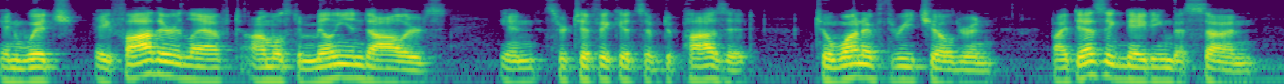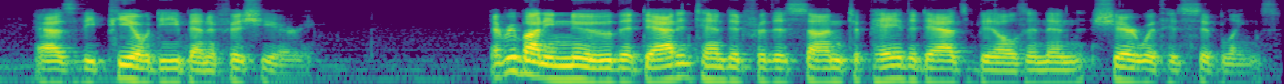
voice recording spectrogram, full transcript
in which a father left almost a million dollars in certificates of deposit to one of three children by designating the son as the POD beneficiary. Everybody knew that dad intended for this son to pay the dad's bills and then share with his siblings.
